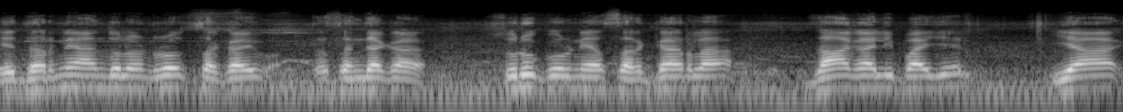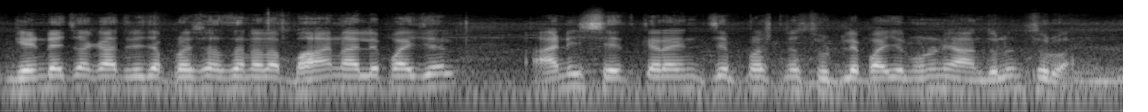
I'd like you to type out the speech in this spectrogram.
हे धरणे आंदोलन रोज सकाळी तर संध्याकाळ सुरू करून या सरकारला जाग आली पाहिजे. या गेंड्याच्या कात्रीच्या प्रशासनाला भान आले पाहिजे आणि शेतकऱ्यांचे प्रश्न सुटले पाहिजे म्हणून हे आंदोलन सुरू आहे.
